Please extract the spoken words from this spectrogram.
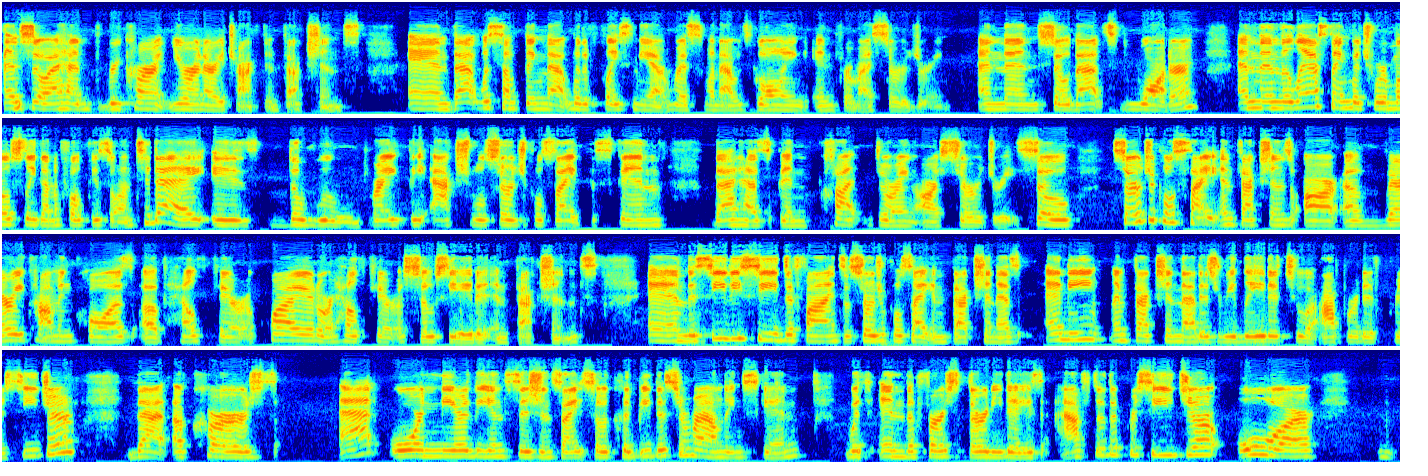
and so I had recurrent urinary tract infections. And that was something that would have placed me at risk when I was going in for my surgery. And then, so that's water. And then the last thing, which we're mostly going to focus on today, is the wound, right? The actual surgical site, the skin, that has been cut during our surgery. So surgical site infections are a very common cause of healthcare acquired or healthcare associated infections. And the CDC defines a surgical site infection as any infection that is related to an operative procedure that occurs at or near the incision site, so it could be the surrounding skin, within the first 30 days after the procedure, or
